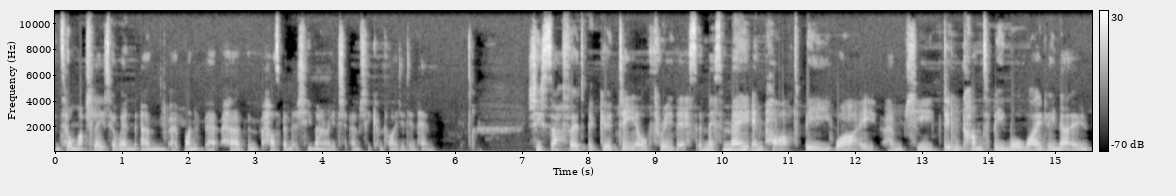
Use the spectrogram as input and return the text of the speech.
until much later when um, uh, one her, her, husband that she married, um, she confided in him she suffered a good deal through this, and this may in part be why um, she didn't come to be more widely known.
